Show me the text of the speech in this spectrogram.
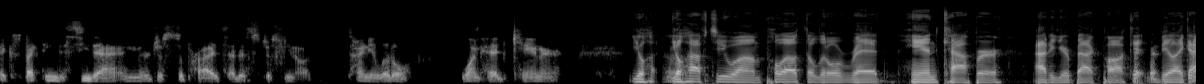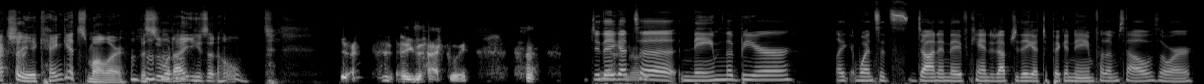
expecting to see that and they're just surprised that it's just you know a tiny little one head canner You'll you'll have to um, pull out the little red hand capper out of your back pocket and be like, actually, it can get smaller. This is what I use at home. yeah, exactly Do they Yeah, get no, to name the beer? Like once it's done and they've canned it up, do they get to pick a name for themselves or?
